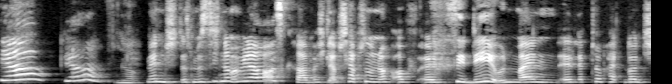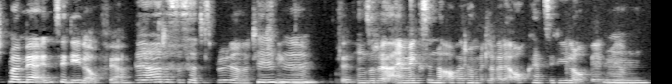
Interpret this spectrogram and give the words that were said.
ja, ja. Ja. Mensch, das müsste ich nochmal wieder rausgraben. Ich glaube, ich habe es nur noch auf äh, CD und mein äh, Laptop hat noch nicht mal mehr ein CD-Laufwerk. ja, das ist halt das Blöde an der Technik. Mhm. Ne? Unsere iMacs in der Arbeit haben mittlerweile auch kein CD-Laufwerk mehr. Mhm.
